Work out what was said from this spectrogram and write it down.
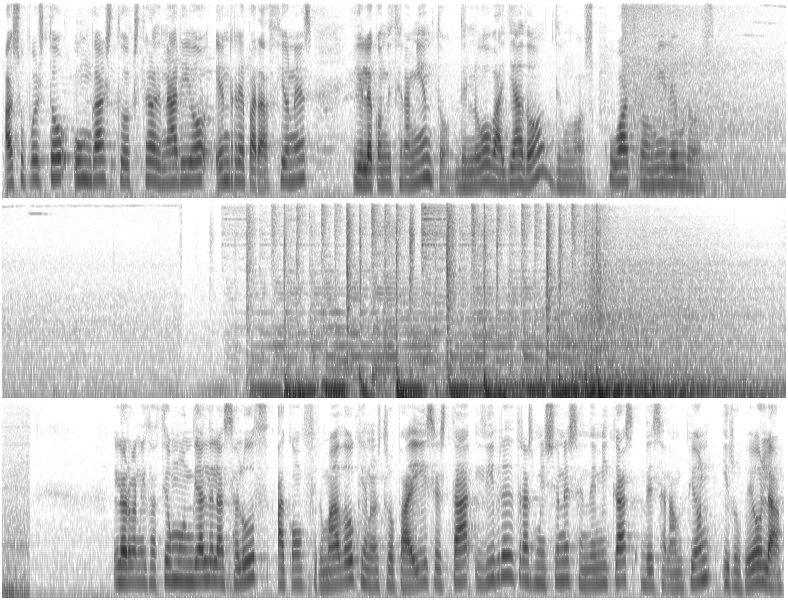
ha supuesto un gasto extraordinario en reparaciones y el acondicionamiento del nuevo vallado de unos 4.000 euros. La Organización Mundial de la Salud ha confirmado que nuestro país está libre de transmisiones endémicas de sarampión y rubeola.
